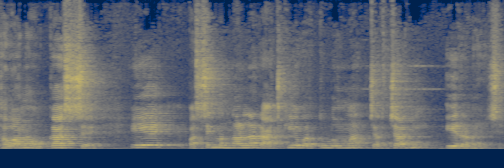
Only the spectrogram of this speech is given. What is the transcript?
થવાનો અવકાશ છે એ પશ્ચિમ બંગાળના રાજકીય વર્તુળોમાં ચર્ચાની એ છે.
